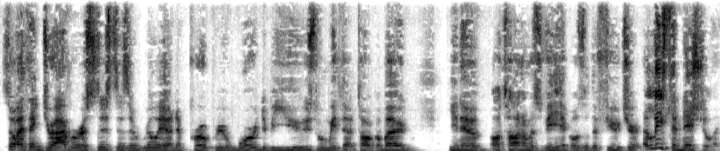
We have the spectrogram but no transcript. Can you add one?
So I think driver assist is a really an appropriate word to be used when we th- talk about, you know, autonomous vehicles of the future, at least initially.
